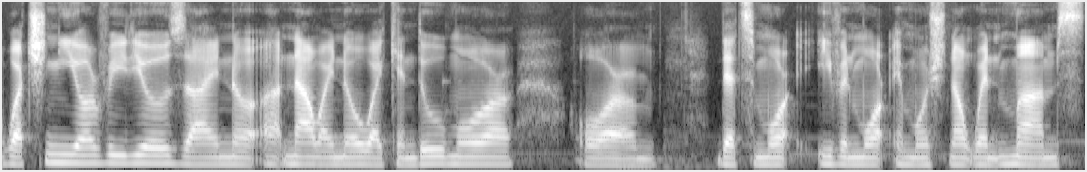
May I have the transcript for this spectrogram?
watching your videos i know uh, now i know i can do more or um, that's more even more emotional when moms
